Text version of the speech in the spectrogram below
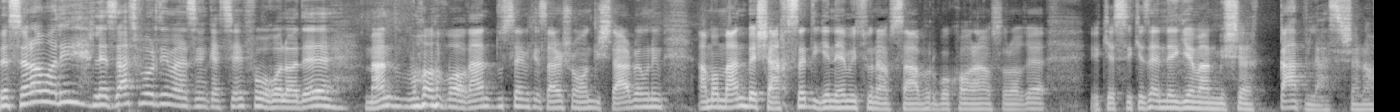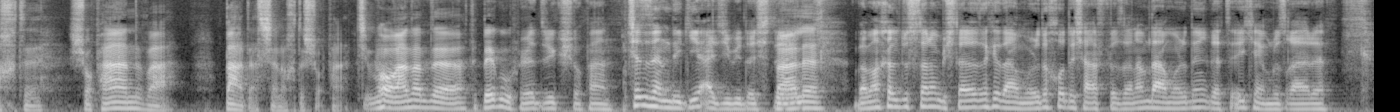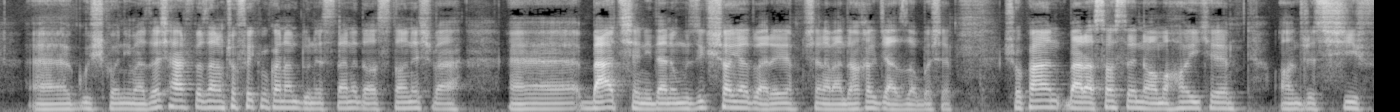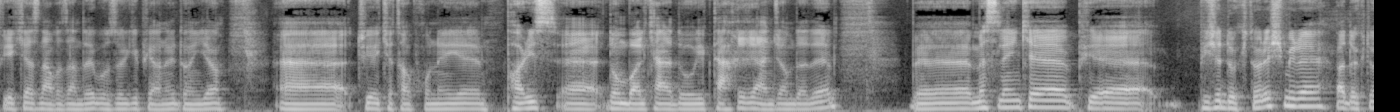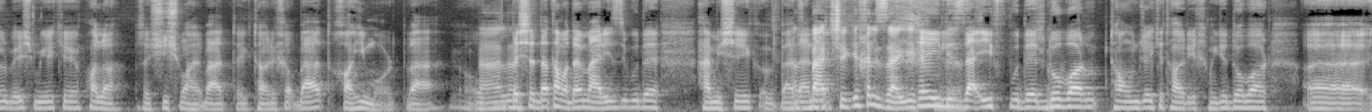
بسیار عالی لذت بردیم از این قطعه فوق العاده من واقعا دوست داریم که سر شما بیشتر بمونیم اما من به شخصه دیگه نمی‌تونم صبر بکنم. سراغ یه کسی که زندگی من میشه قبل از شناخت شپن و بعد از شناخت شپن. واقعا بگو. فردریک شپن. چه زندگی عجیبی داشته بله. و من خیلی دوست دارم بیشتر از اینکه در مورد خودش حرف بزنم در مورد این قطعه که امروز قراره. گوش کنیم ازش حرف بزنم چون فکر می‌کنم دونستن داستانش و بعد شنیدن موزیک شاید برای شنونده ها خیلی جذاب باشه. شپن بر اساس نامه هایی که آندرس شیف یکی از نوازنده بزرگ پیانوی دنیا توی کتابخونه پاریس دنبال کرده و یک تحقیقی انجام داده. مثل اینکه پیش دکترش میره و دکتر بهش میگه که حالا مثلا 6 ماه بعد یک تاریخ بعد خواهی مرد و بله. به شدت هم آدم مریضی بوده همیشه بدن از بچگی خیلی ضعیف خیلی بوده. ضعیف بوده دو بار تا اونجایی که تاریخ میگه دو بار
